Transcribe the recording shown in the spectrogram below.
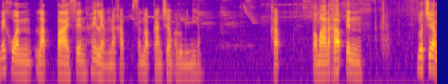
ไม่ควรรับปลายเส้นให้แหลมนะครับสำหรับการเชื่อมอลูมิเนียมครับ ต่อมานะครับเป็นลวดเชื่อม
